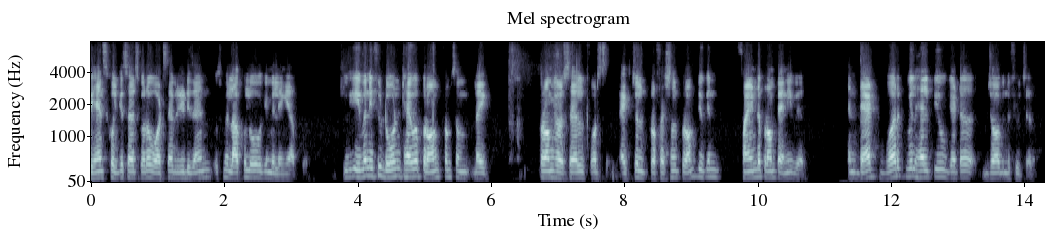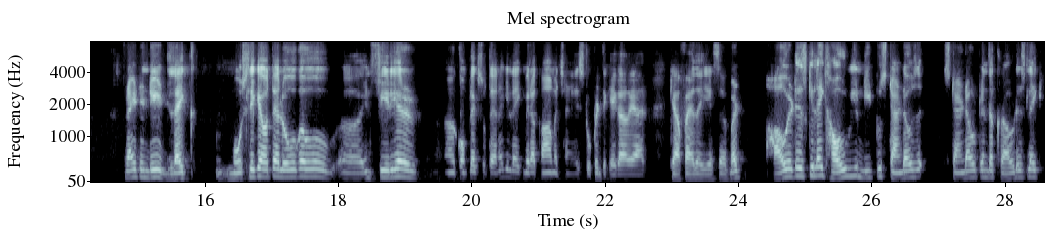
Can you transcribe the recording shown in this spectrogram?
Behance खोल के search करो WhatsApp redesign उसमें लाखों लोगों के मिलेंगे आपको क्योंकि even if you don't have a prompt from some like from yourself or actual professional prompt you can find a prompt anywhere and that work will help you get a job in the future right indeed like mostly क्या होता है लोगों का वो inferior कॉम्प्लेक्स होता है ना कि लाइक मेरा काम अच्छा नहीं स्टूपिड दिखेगा यार क्या फ़ायदा ये sir but how it is कि like how you need to stand out stand out in the crowd is like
